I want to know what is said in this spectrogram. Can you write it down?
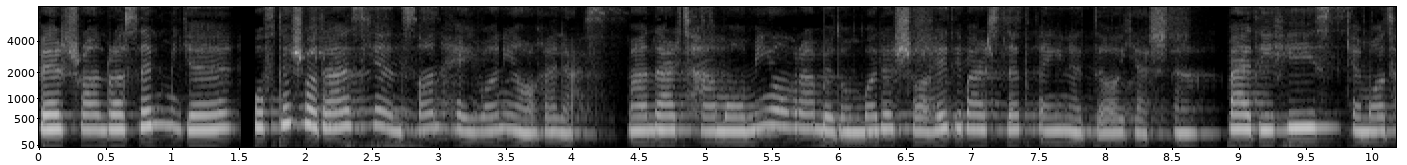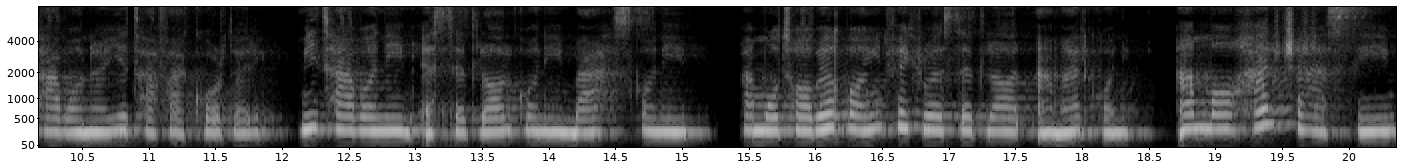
برتراند راسل میگه گفته شده است که انسان حیوانی عاقل است. من در تمامی عمرم به دنبال شاهدی بر صدق این ادعا گشتم. بدیهی است که ما توانایی تفکر داریم. می توانیم استدلال کنیم، بحث کنیم و مطابق با این فکر و استدلال عمل کنیم. اما هرچه هستیم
